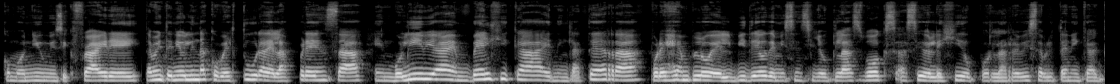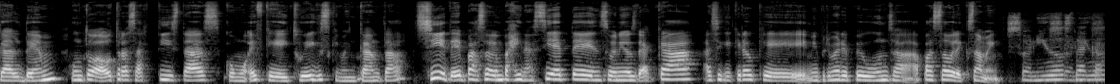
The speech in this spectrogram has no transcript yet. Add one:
como New Music Friday. También he tenido linda cobertura de la prensa en Bolivia, en Bélgica, en Inglaterra. Por ejemplo, el video de mi sencillo Glassbox ha sido elegido por la revista británica Galdem junto a otras artistas como FKA Twigs, que me encanta. Sí, te he pasado en página 7, en Sonidos de Acá, así que creo que mi primer EP UNSA ha pasado el examen. Sonidos de acá.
